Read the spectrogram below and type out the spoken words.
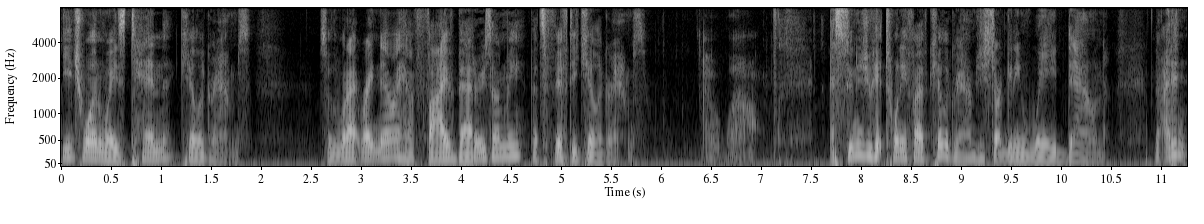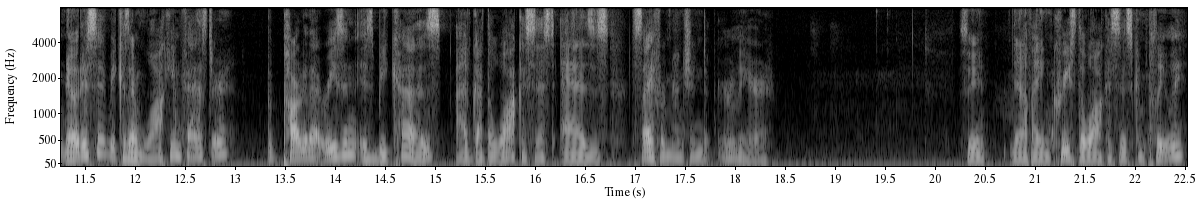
Each one weighs 10 kilograms. So what I, right now I have five batteries on me. That's 50 kilograms. Oh wow. As soon as you hit 25 kilograms, you start getting weighed down. Now I didn't notice it because I'm walking faster, but part of that reason is because I've got the walk assist, as Cypher mentioned earlier. See, now if I increase the walk assist completely,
